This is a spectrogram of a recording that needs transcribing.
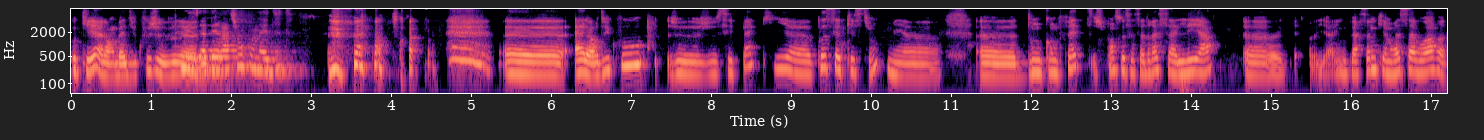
Ok, alors bah, du coup je vais... Les adhérations qu'on a dites. alors, du coup, je ne sais pas qui pose cette question, mais donc en fait, je pense que ça s'adresse à Léa. Il y a une personne qui aimerait savoir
